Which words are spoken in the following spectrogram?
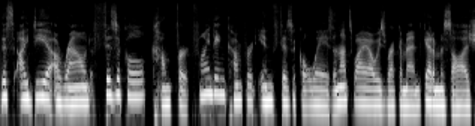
this idea around physical comfort finding comfort in physical ways and that's why i always recommend get a massage.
